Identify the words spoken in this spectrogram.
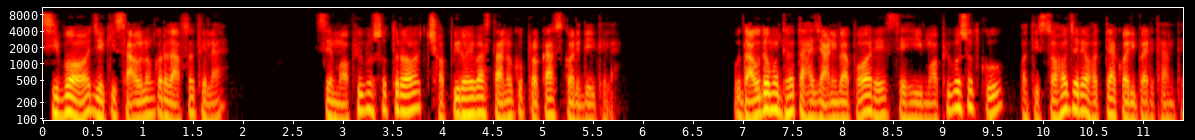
ଶିବ ଯେ କି ସାଉଲଙ୍କର ଦାସ ଥିଲା ସେ ମଫିବସତର ଛପି ରହିବା ସ୍ଥାନକୁ ପ୍ରକାଶ କରିଦେଇଥିଲା। ଓ ଦାଉଦ ମଧ୍ୟ ତାହା ଜାଣିବା ପରେ ସେହି ମଫିବସତକୁ ଅତି ସହଜରେ ହତ୍ୟା କରିପାରିଥାନ୍ତେ।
